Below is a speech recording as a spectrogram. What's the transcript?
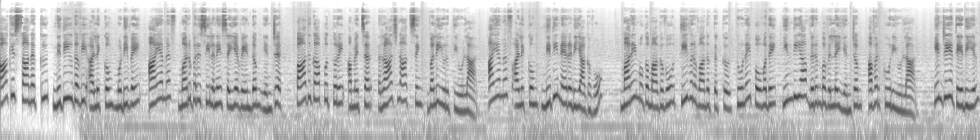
பாகிஸ்தானுக்கு நிதியுதவி அளிக்கும் முடிவை ஐஎம்எஃப் மறுபரிசீலனை செய்ய வேண்டும் என்று பாதுகாப்புத்துறை அமைச்சர் ராஜ்நாத் சிங் வலியுறுத்தியுள்ளார். ஐஎம்எஃப் அளிக்கும் நிதி நேரடியாகவோ மறைமுகமாகவோ தீவிரவாதத்துக்கு துணை போவதை இந்தியா விரும்பவில்லை என்றும் அவர் கூறியுள்ளார். இன்றைய தேதியில்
